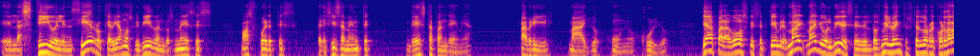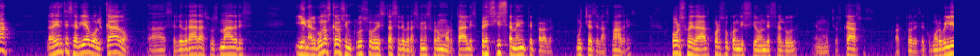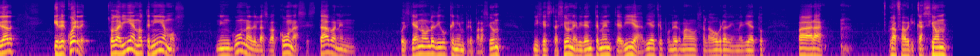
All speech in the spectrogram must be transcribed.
el hastío, el encierro que habíamos vivido en los meses más fuertes precisamente de esta pandemia, abril, mayo, junio, julio, ya para agosto y septiembre, mayo, olvídese, del 2020, usted lo recordará, la gente se había volcado a celebrar a sus madres. Y en algunos casos incluso estas celebraciones fueron mortales precisamente para muchas de las madres, por su edad, por su condición de salud, en muchos casos, factores de comorbilidad. Y recuerde, todavía no teníamos ninguna de las vacunas, estaban en, pues ya no le digo que ni en preparación ni gestación, evidentemente había, había que poner manos a la obra de inmediato para la fabricación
